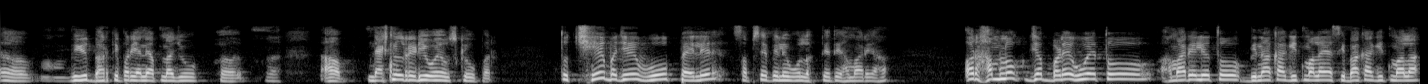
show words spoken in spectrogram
विविध भारती पर, यानी अपना जो नेशनल रेडियो है उसके ऊपर। तो छः बजे वो पहले, सबसे पहले वो लगते थे हमारे यहाँ। और हम लोग जब बड़े हुए तो हमारे लिए तो बिना का गीतमाला या सिबा का गीतमाला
